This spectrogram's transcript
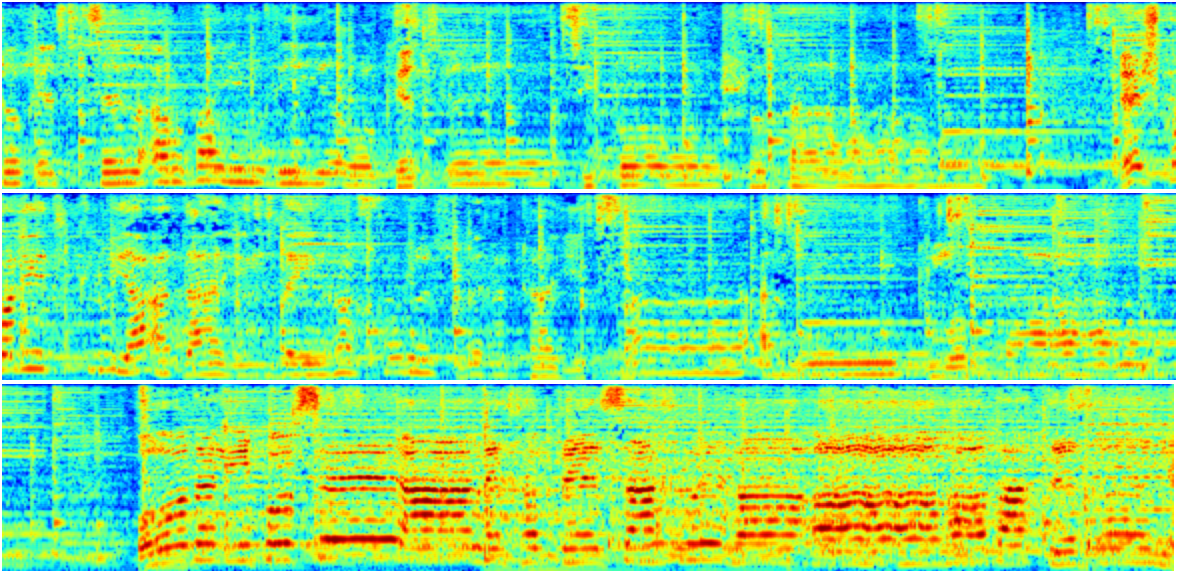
ליד השוקת צל ארבעים וירוקת וציפור שותה. אשכולית תלויה עדיין בין החורף והקיץ, אני כמותה. עוד אני פוסע לחפש אחרי אהבת חיי.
